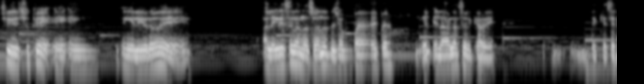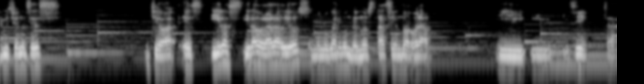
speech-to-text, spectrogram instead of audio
Sí, de hecho que eh, en, el libro de Alegres en las Naciones de John Piper, él, él habla acerca de, de que hacer misiones es lleva, es ir a, ir a adorar a Dios en un lugar donde no está siendo adorado. Y, y, sí, o sea,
